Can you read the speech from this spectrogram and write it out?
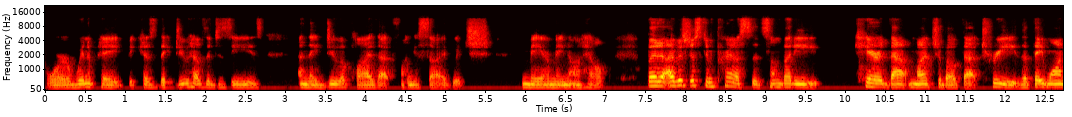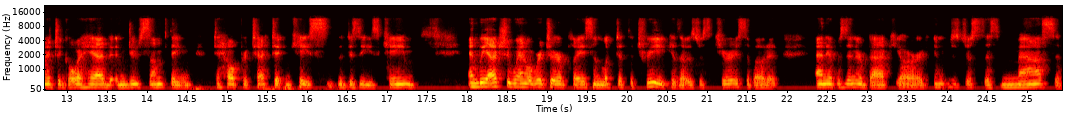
for Winnipeg because they do have the disease and they do apply that fungicide, which may or may not help. But I was just impressed that somebody cared that much about that tree that they wanted to go ahead and do something to help protect it in case the disease came. And we actually went over to her place and looked at the tree because I was just curious about it. And it was in her backyard. And it was just this massive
